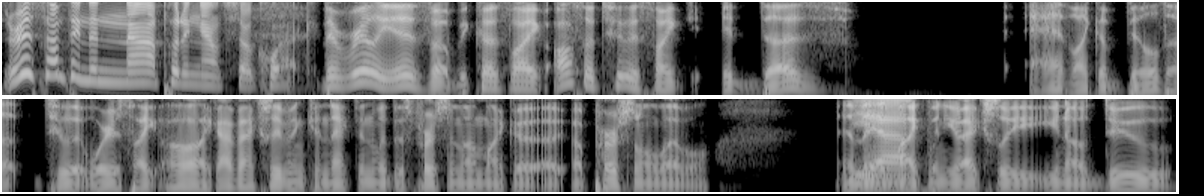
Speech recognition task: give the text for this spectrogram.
there is something to not putting out so quick. There really is though, because like also too, it's like it does add like a build up to it where it's like, oh, like I've actually been connecting with this person on like a, a, a personal level. And then like when you actually, you know, do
